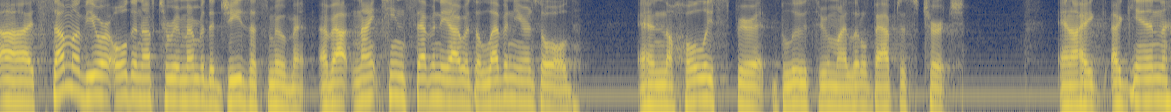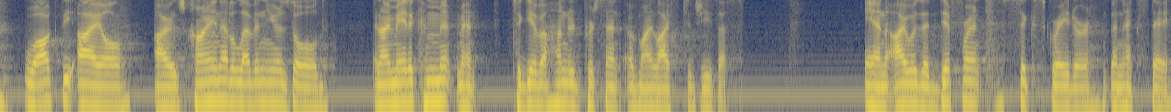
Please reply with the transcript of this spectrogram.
uh, some of you are old enough to remember the Jesus movement. About 1970, I was 11 years old, and the Holy Spirit blew through my little Baptist church. And I again walked the aisle. I was crying at 11 years old, and I made a commitment to give 100% of my life to Jesus. And I was a different sixth grader the next day.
